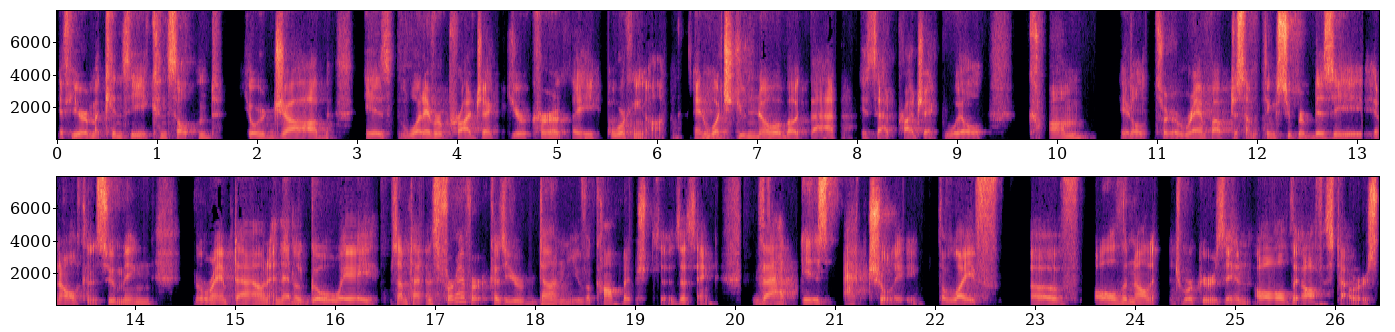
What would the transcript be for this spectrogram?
if you're a McKinsey consultant, your job is whatever project you're currently working on. And what mm. you know about that is that project will come, it'll sort of ramp up to something super busy and all consuming. It'll ramp down and then it'll go away sometimes forever because you're done. You've accomplished the thing. That is actually the life of all the knowledge workers in all the office towers.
